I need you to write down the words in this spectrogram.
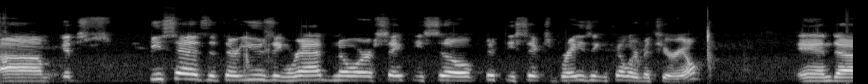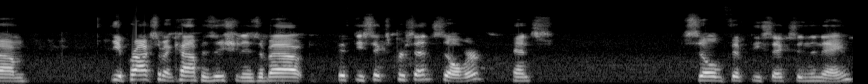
Um, it's he says that they're using Radnor Safety Silv 56 brazing filler material, and um, the approximate composition is about 56% silver, hence SIL 56 in the name.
